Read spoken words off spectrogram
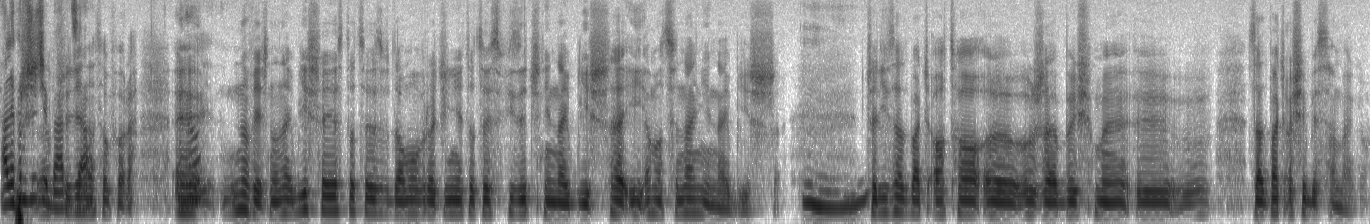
ale proszę cię No, bardzo. na to pora. E, No. no. wiesz, no najbliższe jest to, co jest w domu, w rodzinie, to, co jest fizycznie najbliższe i emocjonalnie najbliższe. Mhm. Czyli zadbać o to, y, żebyśmy y, zadbać o siebie samego.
